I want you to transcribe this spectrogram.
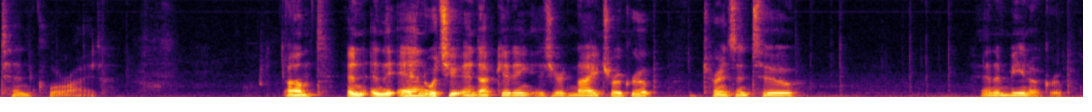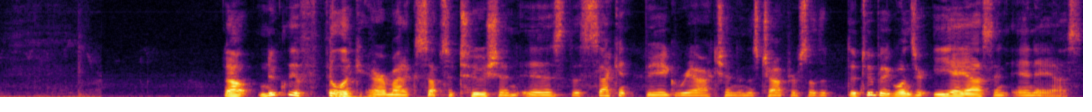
tin chloride. Um, and in the end, what you end up getting is your nitro group turns into an amino group. Now, nucleophilic aromatic substitution is the second big reaction in this chapter. So the, the two big ones are EAS and NAS.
